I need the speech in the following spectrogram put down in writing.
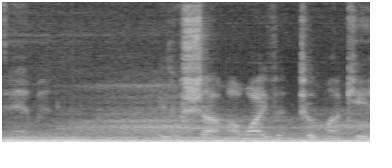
Damn it. He just shot my wife and took my kid.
